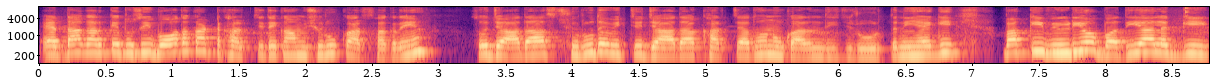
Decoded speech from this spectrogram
ਐਦਾਂ ਕਰਕੇ ਤੁਸੀਂ ਬਹੁਤ ਘੱਟ ਖਰਚੇ ਤੇ ਕੰਮ ਸ਼ੁਰੂ ਕਰ ਸਕਦੇ ਆ। ਸੋ ਜ਼ਿਆਦਾ ਸ਼ੁਰੂ ਦੇ ਵਿੱਚ ਜ਼ਿਆਦਾ ਖਰਚਾ ਤੁਹਾਨੂੰ ਕਰਨ ਦੀ ਜ਼ਰੂਰਤ ਨਹੀਂ ਹੈਗੀ। ਬਾਕੀ ਵੀਡੀਓ ਵਧੀਆ ਲੱਗੀ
